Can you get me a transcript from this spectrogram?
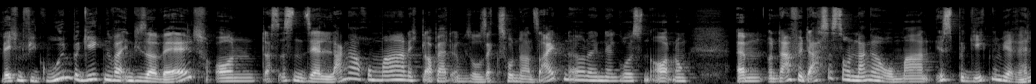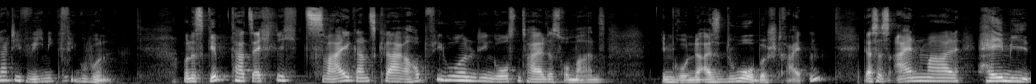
Welchen Figuren begegnen wir in dieser Welt? Und das ist ein sehr langer Roman. Ich glaube, er hat irgendwie so 600 Seiten oder in der Größenordnung. Ähm, und dafür, dass es so ein langer Roman ist, begegnen wir relativ wenig Figuren. Und es gibt tatsächlich zwei ganz klare Hauptfiguren, die einen großen Teil des Romans im Grunde als Duo bestreiten. Das ist einmal Heimi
